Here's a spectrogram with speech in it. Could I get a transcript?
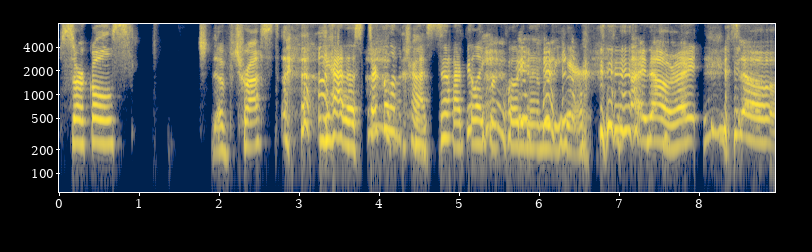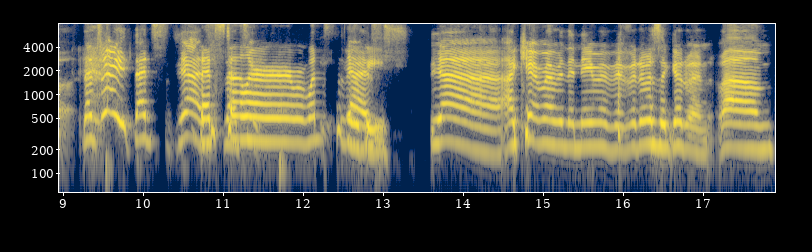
circles of trust. yeah, the circle of trust. I feel like we're quoting a movie here. I know, right? So that's right. That's yeah. Ben Stiller. What's the movie? Yeah, I can't remember the name of it, but it was a good one. Um,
